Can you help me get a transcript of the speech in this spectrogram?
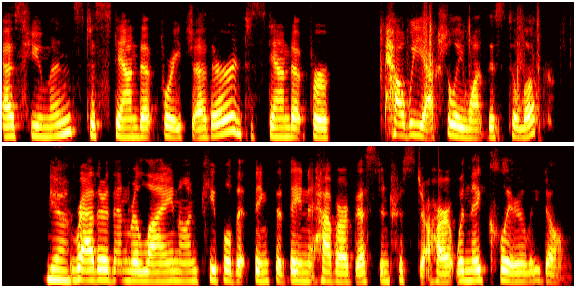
as humans to stand up for each other and to stand up for how we actually want this to look. Yeah. Rather than relying on people that think that they have our best interest at heart when they clearly don't.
